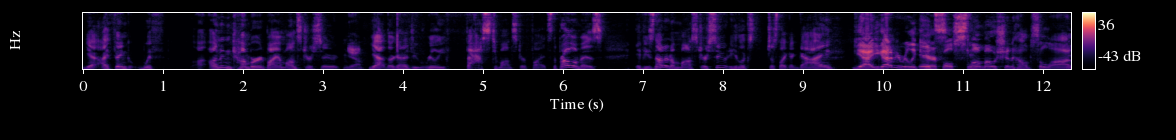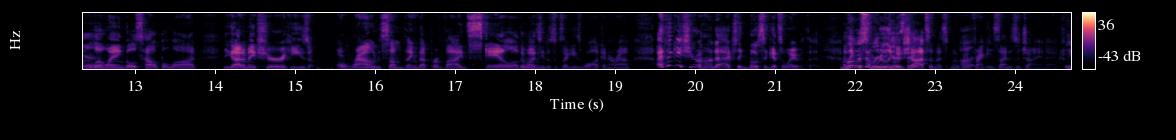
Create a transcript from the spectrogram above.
Yeah, I think with uh, unencumbered by a monster suit, Yeah. yeah, they're gonna do really fast monster fights. The problem is. If he's not in a monster suit, he looks just like a guy. yeah. You got to be really careful. Slow motion helps a lot. Yeah. Low angles help a lot. You got to make sure he's around something that provides scale. Otherwise, Mm-hmm. he just looks like he's walking around. I think Ishiro Honda actually mostly gets away with it. I think there's some really good they- uh, shots in this movie. Frankenstein is a giant, actually.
